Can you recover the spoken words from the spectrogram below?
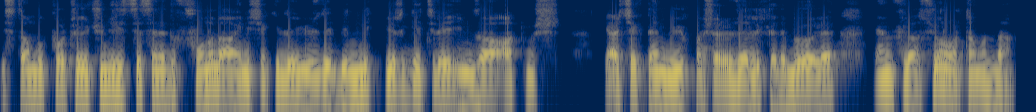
İstanbul Portföy 3. hisse senedi fonu da aynı şekilde %1000'lik bir getiriye imza atmış. Gerçekten büyük başarı. Özellikle de böyle enflasyon ortamında.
